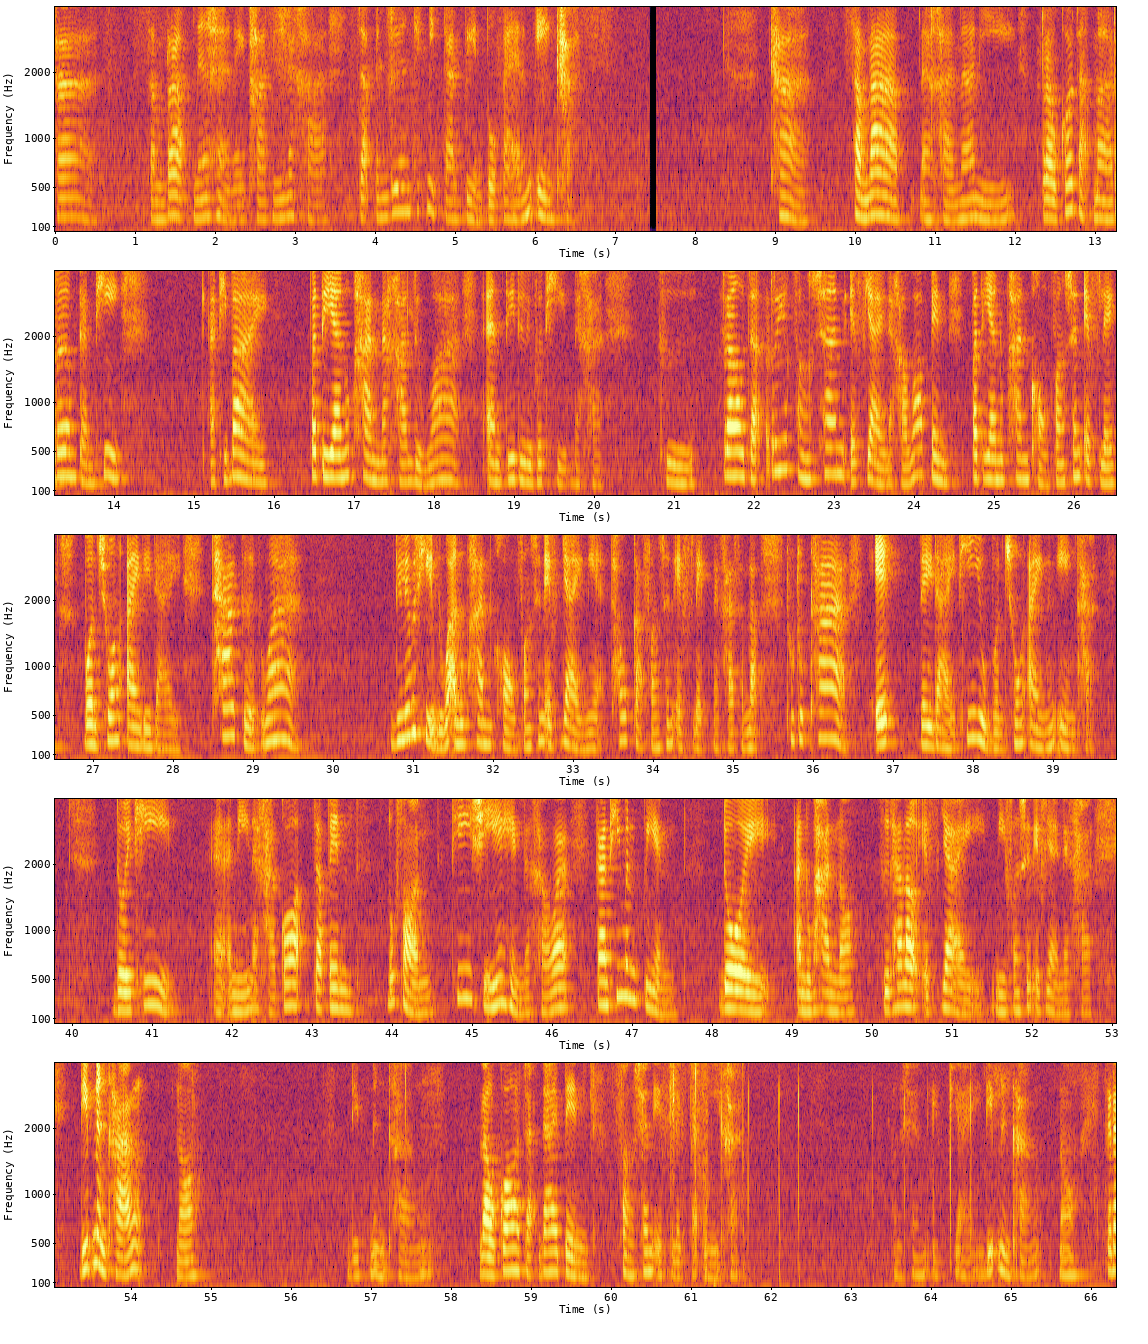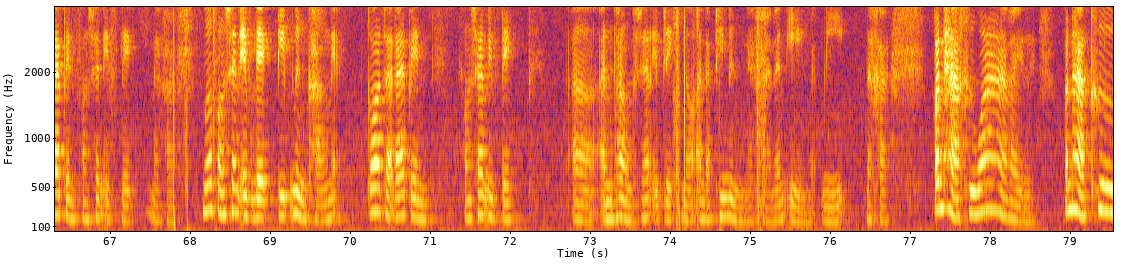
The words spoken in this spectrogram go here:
ค่ะสำหรับเนื้อหาในพาร์ทนี้นะคะ จะเป็นเรื่องเทคนิคการเปลี่ยนตัวแปรนั่นเองค่ะ ค่ะสำหรับนะคะหน้านี้เราก็จะมาเริ่มกันที่อธิบายปฏิญานุพันธ์นะคะ หรือว่า anti derivative นะคะ คือเราจะเรียกฟังก์ชัน f ใหญ่นะคะ ว่าเป็นปฏิญานุพันธ์ของฟังก์ชัน f เล็ก บนช่วง i ใดๆ ถ้าเกิดว่า derivative หรือว่าอนุพันธ์ของฟังก์ชัน f ใหญ่เนี่ยเท่ากับฟังก์ชัน f เล็กนะคะสำหรับทุกๆค่า x ใด ๆ ที่อยู่บนช่วง i นั่นเองค่ะ โดยที่อันนี้นะคะก็จะเป็นลูกศรที่ชี้ให้เห็นนะคะว่า การที่มันเปลี่ยนโดยอนุพันธ์เนาะคือถ้าเรา f ใหญ่มีฟังก์ชัน f ใหญ่นะคะดิฟหนึ่งครั้งเนาะดิฟหนึ่งครั้ง เราก็จะได้เป็น ฟังก์ชัน f เล็กแบบนี้ค่ะ ฟังก์ชัน f ใหญ่ดิฟหนึ่งครั้งเนาะก็ได้เป็นฟังก์ชัน f เล็กนะคะ เมื่อฟังก์ชัน f เล็กดิฟหนึ่งครั้งเนี่ย ก็จะได้เป็นฟังก์ชัน f เล็กอนุพันธ์ของฟังก์ชัน f เล็กเนาะอันดับที่1นะคะนั่นเองแบบนี้นะคะ ปัญหาคือว่าอะไรเอ่ยปัญหาคือ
